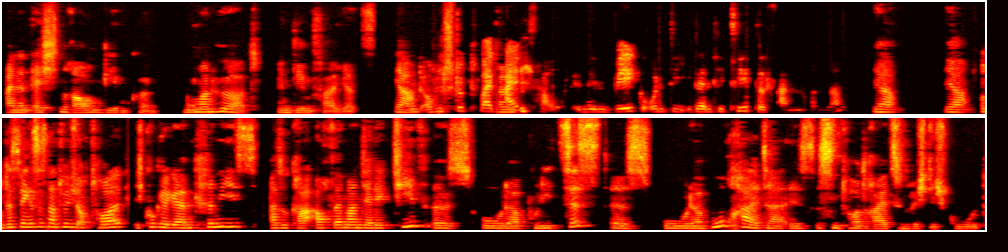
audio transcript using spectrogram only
einen echten Raum geben können wo man hört, in dem Fall jetzt. Ja. Und auch ein Stück weit eintaucht in den Weg und die Identität des anderen, ne? Ja, ja, und deswegen ist es natürlich auch toll. Ich gucke ja gerne Krimis, also gerade auch wenn man Detektiv ist oder Polizist ist oder Buchhalter ist, ist ein Tor 13 richtig gut.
